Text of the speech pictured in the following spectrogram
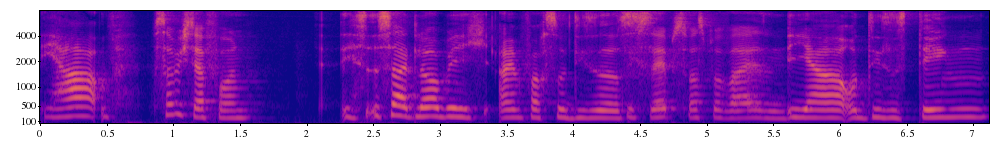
ja, Was habe ich davon? es ist halt, glaube ich, einfach so Sich dieses, selbst was beweisen. ja, und dieses Ding, äh,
